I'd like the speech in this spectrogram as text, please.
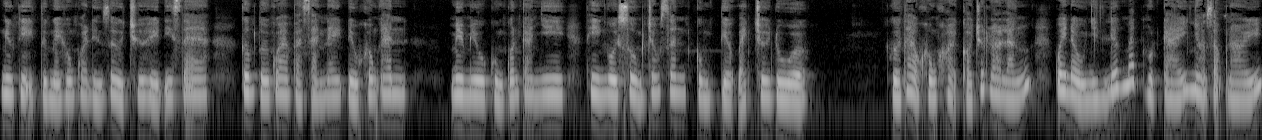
Nghiêu Thị từ ngày hôm qua đến giờ chưa hề đi xa, cơm tối qua và sáng nay đều không ăn. Miêu Miêu cùng quân ca nhi thì ngồi xổm trong sân cùng Tiểu Bạch chơi đùa. Hứa Thảo không khỏi có chút lo lắng, quay đầu nhìn liếc mắt một cái nhỏ giọng nói.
